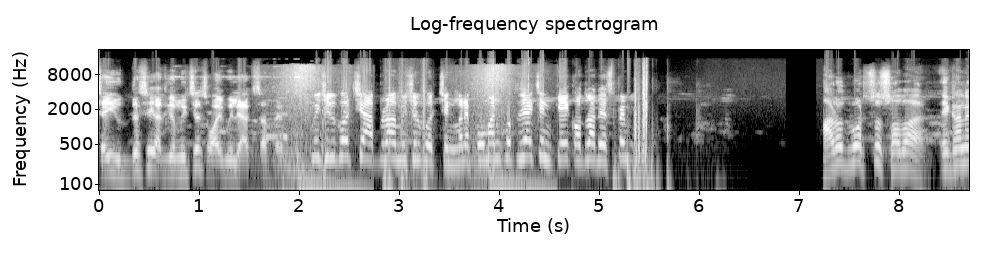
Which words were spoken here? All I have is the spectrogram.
সেই উদ্দেশ্যেই আজকে মিছিল সবাই মিলে একসাথে। মিছিল করছে আপনারা মিছিল করছেন মানে প্রমাণ করতে চাইছেন কে কতটা দেশপ্রেমী? ভারতবর্ষ সবার। এখানে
